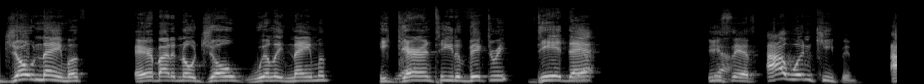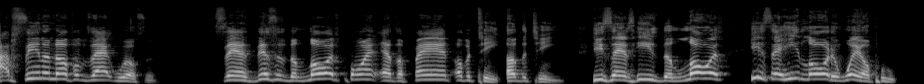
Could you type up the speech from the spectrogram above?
Joe Namath, everybody know Joe Willie Namath. He yeah. guaranteed a victory, did that. Yeah. He yeah. says, I wouldn't keep him. I've seen enough of Zach Wilson. Says this is the lowest point as a fan of a team of the team. He says he's the lowest. He said he lower than whale poop.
